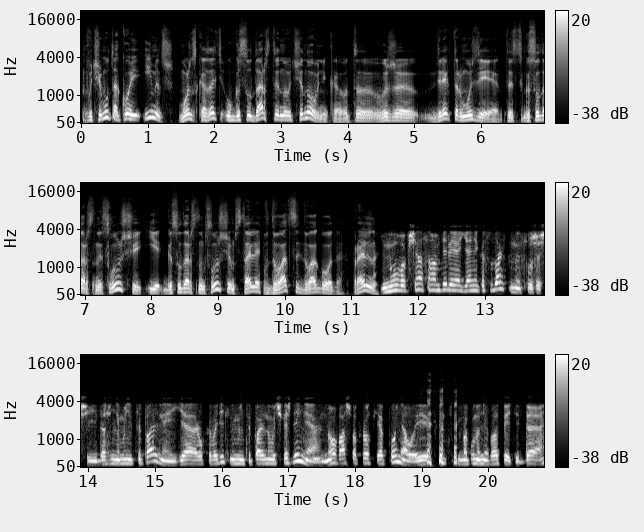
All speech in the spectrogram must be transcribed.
Почему такой имидж, можно сказать, у государственного чиновника? Вот э, вы же директор музея, то есть государственный служащий, и государственным служащим стали в 22 года, правильно? Ну, вообще, на самом деле, я не государственный служащий, и даже не муниципальный, я руководитель муниципального учреждения, но ваш вопрос я понял, и, в принципе, могу на него ответить, да.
